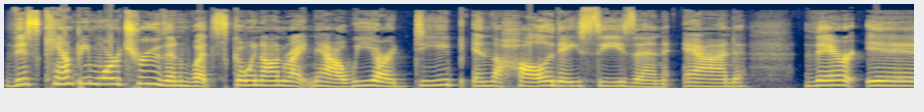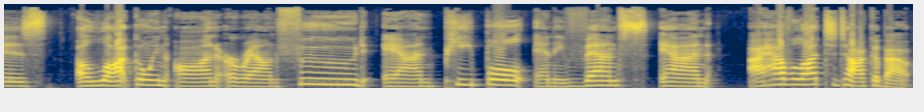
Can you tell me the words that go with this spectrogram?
This can't be more true than what's going on right now. We are deep in the holiday season and there is a lot going on around food and people and events, and I have a lot to talk about.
